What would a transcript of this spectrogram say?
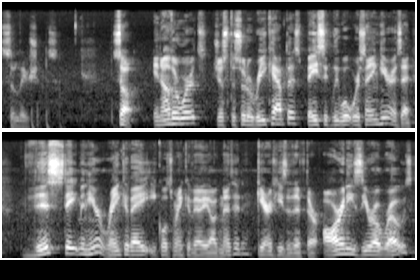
solutions. So, in other words, just to sort of recap this, basically what we're saying here is that this statement here, rank of A equals rank of A augmented, guarantees that if there are any zero rows,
